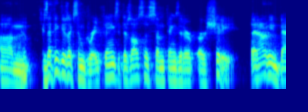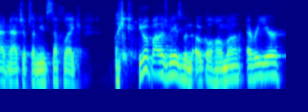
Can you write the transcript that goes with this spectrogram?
Um, because I think there's like some great things. There's also some things that are, are shitty, and I don't mean bad matchups. I mean stuff like, like you know what bothers me is when Oklahoma every year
